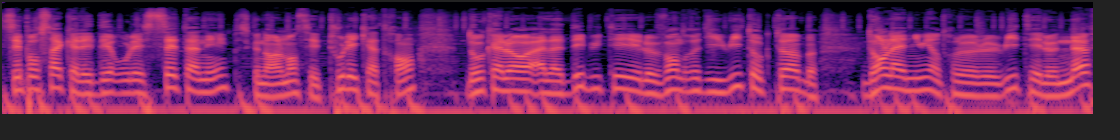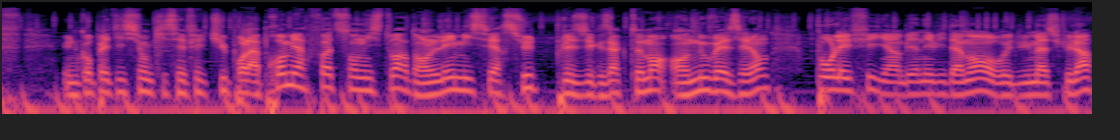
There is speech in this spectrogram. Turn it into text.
C'est pour ça qu'elle est déroulée cette année, parce que normalement c'est tous les 4 ans. Donc alors, elle a débuté le vendredi 8 octobre dans la nuit entre le 8 et le 9. Une compétition qui s'effectue pour la première fois de son histoire dans l'hémisphère sud, plus exactement en Nouvelle-Zélande. Pour les filles, hein, bien évidemment, au rugby masculin,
